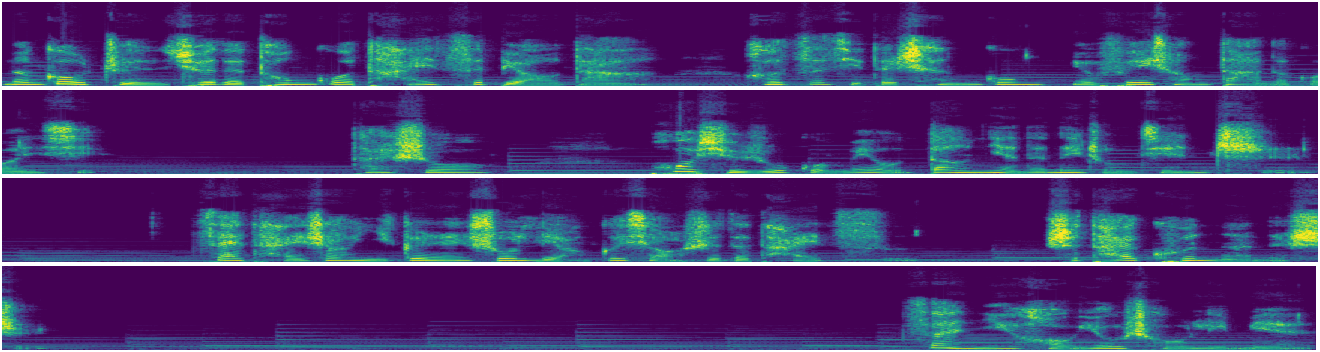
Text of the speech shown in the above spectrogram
能够准确的通过台词表达。和自己的成功有非常大的关系。他说：“或许如果没有当年的那种坚持，在台上一个人说两个小时的台词是太困难的事。”在《你好，忧愁》里面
